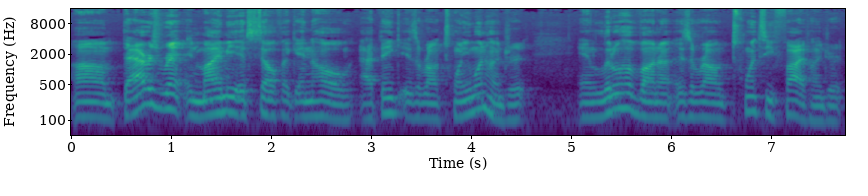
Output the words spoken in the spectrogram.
um, the average rent in Miami itself, like in whole, I think is around 2100 and Little Havana is around 2500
